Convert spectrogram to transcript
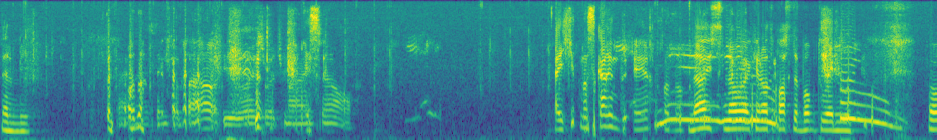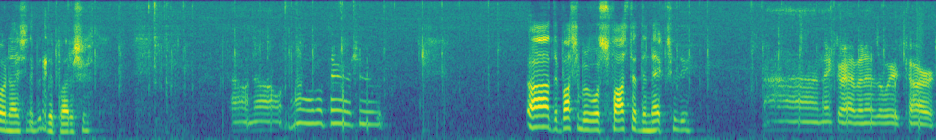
And me. Oh, no. I think about you. I switch myself. I hit NASCAR in the air. Oh no. Nice, now I cannot pass the bomb to anyone. Oh nice, the, the parachute. Oh no, no, the parachute. Ah, the basketball was faster than actually. Ah, Nick Raven has a weird cart.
